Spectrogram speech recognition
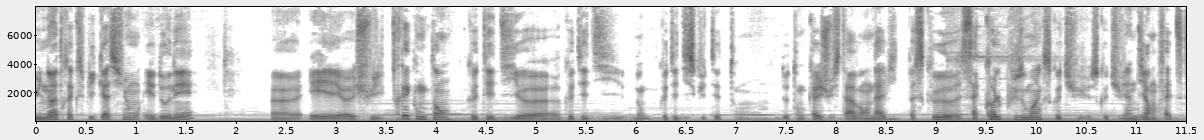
une autre explication est donnée. euh, et je suis très content que tu aies dit, que t'aies dit, donc que t'aies discuté de ton, de ton cas juste avant, David, parce que ça colle plus ou moins avec ce que tu, ce que tu viens de dire en fait.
